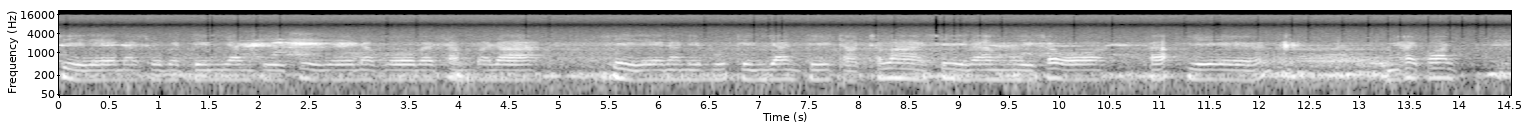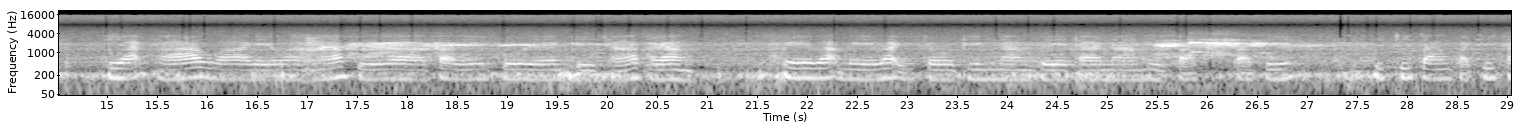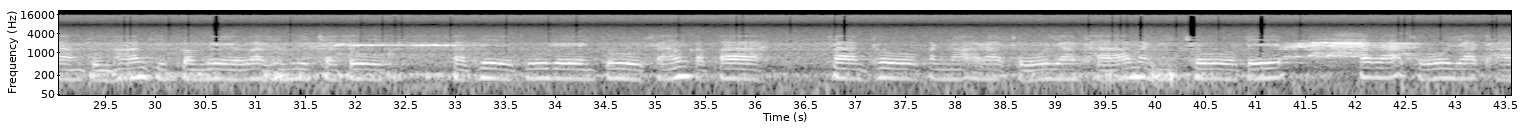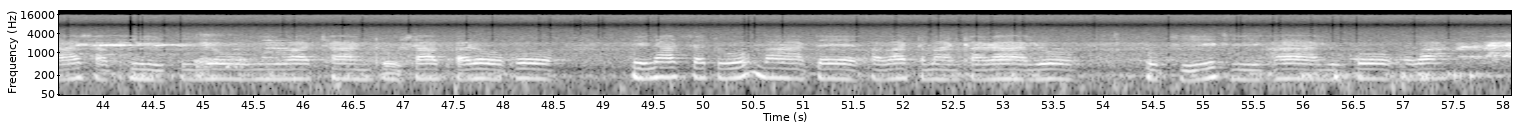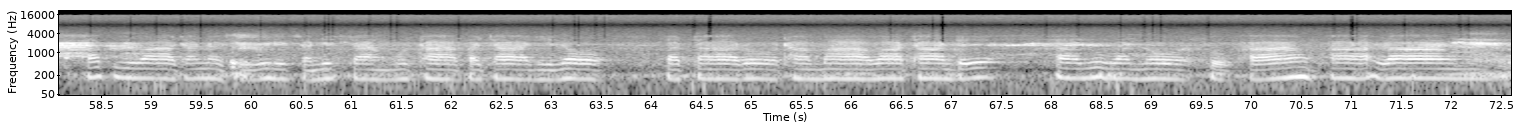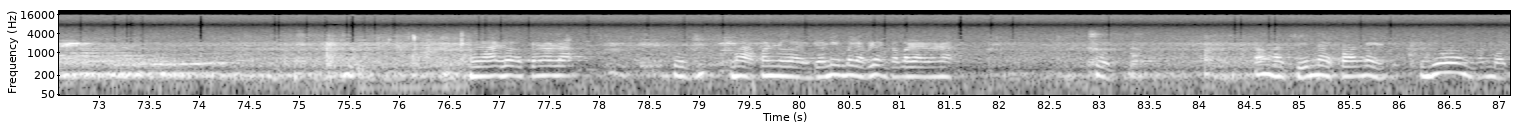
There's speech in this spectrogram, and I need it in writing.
สีเลนะสุปฏิงยันติสีเลนะโภกสัมปดา สีเลนะนิพุติยันติตัตถวาสีรังวิโสอะเยมีให้พรยะถาวาเรวะหาปุราปะริปุเรนติสาครังเอวะเมวะอิโตทินังเปตานังอุปปปติอิจิตังปฏิตังตุมหังคิปเมวะมิจตุ สัพเพภูเรนตุสังกปาจานโทปนาราโสยถามณิโชเตพระโสยถาสัพพิติโยวิวัชชันตุสัพพะโรโควินัสตุมาเตภวัตมันทาราโยสุขีทีฆายุโกภวะ พพิวาชนะสีริสนิจังมุทาปจายิโนสัตตาโอธรรมาวาทานเตอายุวันโนสุขังภาลังเวลาเลิกกันแล้วละพูดมากมันเหนื่อยเดี๋ยวนี้ไม่อยากเล่นกับอะไรแล้วนะพูดต้องหักศีลในพรในยุ่งกันหมด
